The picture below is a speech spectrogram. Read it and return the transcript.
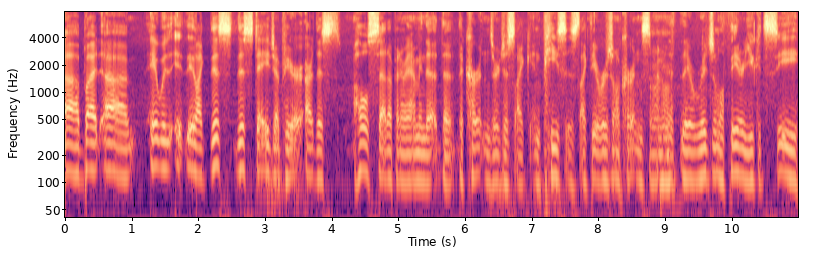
uh, but uh, it was it, it- like this this stage up here or this whole setup and everything. I mean, the, the the curtains are just like in pieces, like the original curtains. I mean, the, the original theater. You could see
